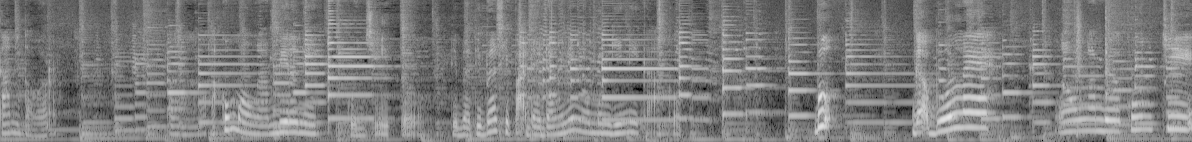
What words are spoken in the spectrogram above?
kantor uh, aku mau ngambil nih kunci itu. Tiba-tiba si Pak Dadang ini ngomong gini ke aku. Bu nggak boleh. Mau ngambil kunci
